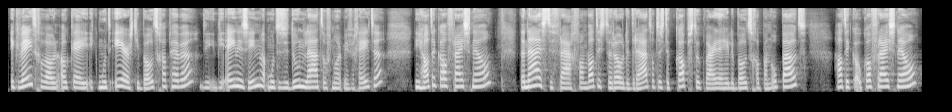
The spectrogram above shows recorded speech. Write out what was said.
Ik weet gewoon, oké, ik moet eerst die boodschap hebben. Die, die ene zin, wat moeten ze doen, laten of nooit meer vergeten. Die had ik al vrij snel. Daarna is de vraag van, wat is de rode draad? Wat is de kapstok waar de hele boodschap aan opbouwt? Had ik ook al vrij snel.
